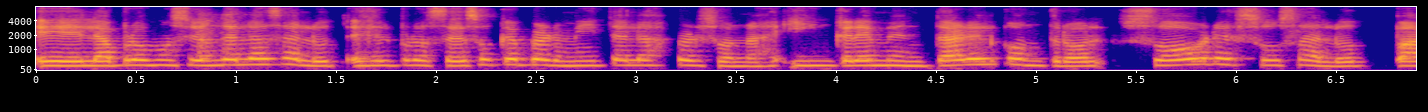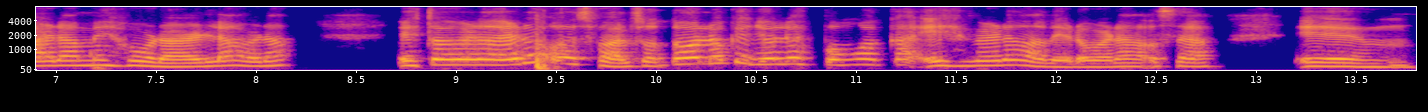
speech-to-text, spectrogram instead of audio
Eh, la promoción de la salud es el proceso que permite a las personas incrementar el control sobre su salud para mejorarla, ¿verdad? ¿Esto es verdadero o es falso? Todo lo que yo les pongo acá es verdadero, ¿verdad? O sea, em,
